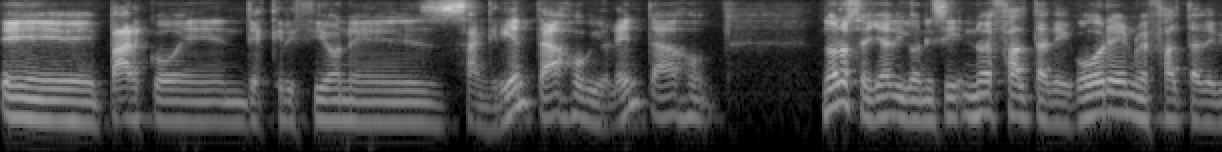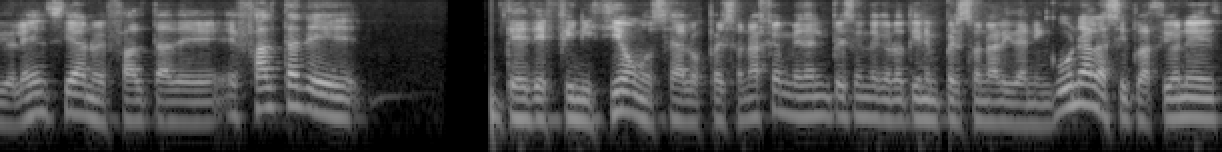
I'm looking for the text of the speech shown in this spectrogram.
eh, parco en descripciones sangrientas o violentas. O... No lo sé, ya digo, ni si, no es falta de gore, no es falta de violencia, no es falta de. Es falta de, de definición. O sea, los personajes me da la impresión de que no tienen personalidad ninguna, las situaciones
